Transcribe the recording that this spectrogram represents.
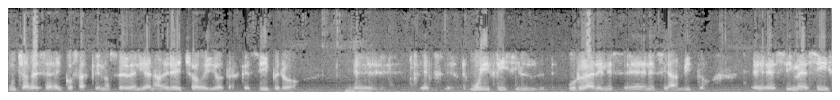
Muchas veces hay cosas que no se deberían haber hecho y otras que sí, pero eh, es, es muy difícil hurgar en ese en ese ámbito. Eh, si me decís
